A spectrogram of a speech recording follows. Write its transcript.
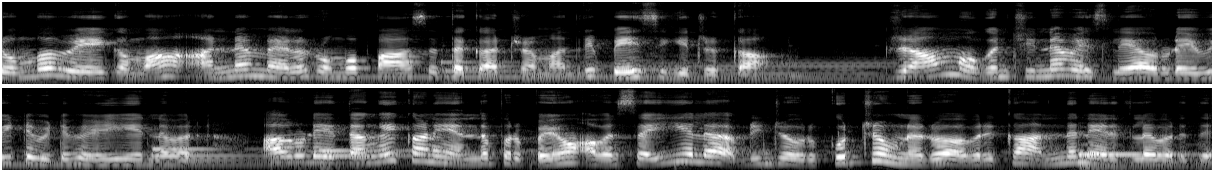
ரொம்ப வேகமாக அண்ணன் மேலே ரொம்ப பாசத்தை காட்டுற மாதிரி பேசிக்கிட்டு இருக்கா. ராம்மோகன் சின்ன வயசுலேயே அவருடைய வீட்டை விட்டு வெளியேறினவர். அவருடைய தங்கைக்கான எந்த பொறுப்பையும் அவர் செய்யலை அப்படின்ற ஒரு குற்ற உணர்வு அவருக்கு அந்த நேரத்தில் வருது.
